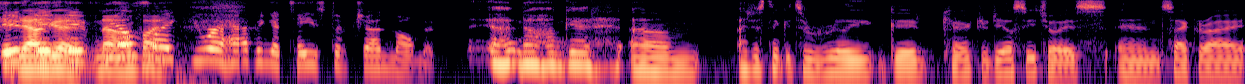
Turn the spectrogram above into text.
It, Yeah, I'm it- good. It No, I'm feels fine. like you were having a taste of Chun moment. Uh, no, I'm good. Um, I just think it's a really good character DLC choice, and Sakurai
